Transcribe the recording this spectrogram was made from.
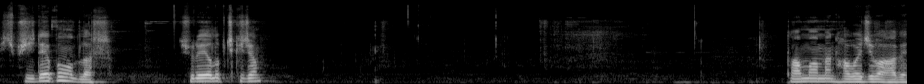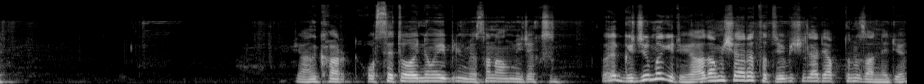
Hiçbir şey de yapamadılar. Şurayı alıp çıkacağım. Tamamen havacı abi. Yani kar, o seti oynamayı bilmiyorsan almayacaksın. Böyle gıcığıma gidiyor. Adam işaret atıyor. Bir şeyler yaptığını zannediyor.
